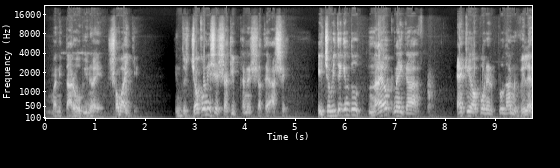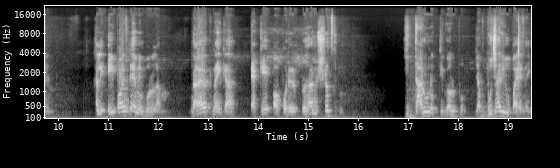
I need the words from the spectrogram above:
মানে তার অভিনয়ে সবাইকে। কিন্তু যখনই সে শাকিব খানের সাথে আসে এই ছবিতে কিন্তু নায়ক নায়িকা একে অপরের প্রধান ভিলেন খালি এই পয়েন্টে আমি বললাম, নায়ক নায়িকা একে অপরের প্রধান শত্রু। কি দারুণ একটি গল্প, যা বুঝারই উপায় নাই।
